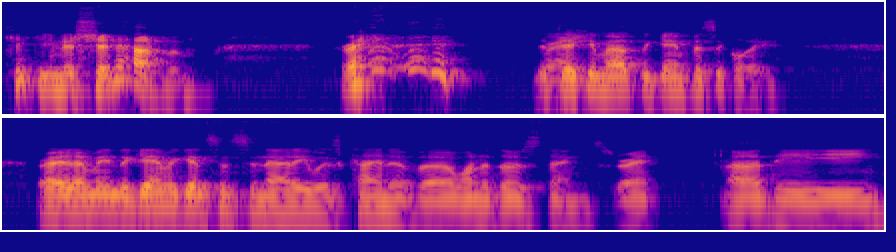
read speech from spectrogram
kicking the shit out of him, right? they Right. take him out of the game physically, right? I mean, the game against Cincinnati was kind of uh, one of those things, right? Uh, the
